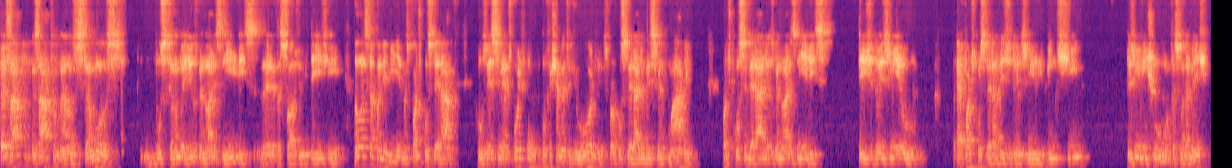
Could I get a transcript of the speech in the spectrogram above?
Exato, exato. Né? Nós estamos buscando aí os menores níveis é, da soja desde não antes da pandemia, mas pode considerar os vencimentos hoje com, com o fechamento de hoje, se for considerar o vencimento magro, pode considerar ali, os menores níveis desde 2000 é, pode considerar desde 2020, 2021 aproximadamente,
